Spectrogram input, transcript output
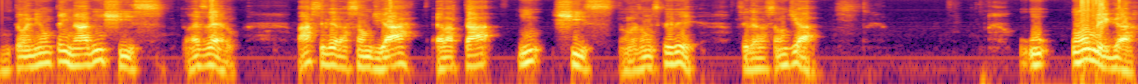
então ele não tem nada em x. Então é zero. A aceleração de A, ela está em x. Então nós vamos escrever aceleração de A. O ômega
